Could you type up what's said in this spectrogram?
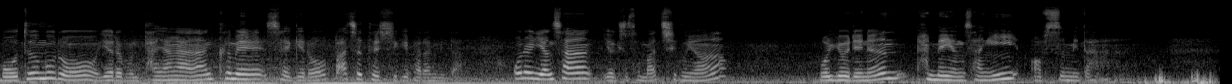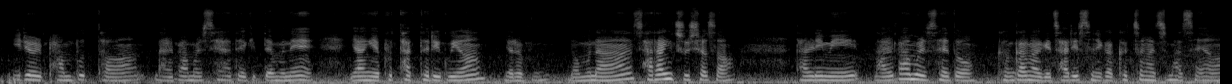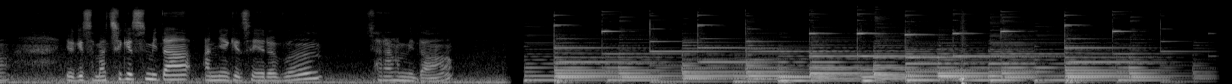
모듬으로 여러분 다양한 금의 세계로 빠져드시기 바랍니다. 오늘 영상 여기서 마치고요. 월요일에는 판매 영상이 없습니다. 일요일 밤부터 날밤을 새야 되기 때문에 양해 부탁드리고요. 여러분 너무나 사랑 주셔서 달님이 날밤을 새도 건강하게 잘 있으니까 걱정하지 마세요. 여기서 마치겠습니다. 안녕히 계세요 여러분. 사랑합니다.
